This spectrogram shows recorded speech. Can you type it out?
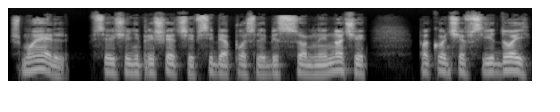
Шмуэль, все еще не пришедший в себя после бессонной ночи, покончив с едой,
